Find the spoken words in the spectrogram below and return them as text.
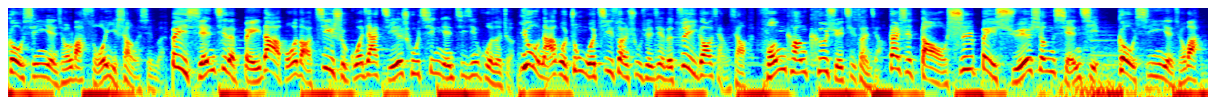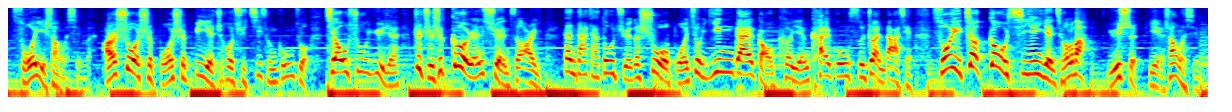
够吸引眼球了吧？所以上了新闻。被嫌弃的北大博导，既是国家杰出青年基金获得者，又拿过中国计算数学界的最高奖项冯康科学计算奖，但是导师被学生嫌弃，够吸引眼球吧？所以上了新闻。而硕士、博士毕业之后去基层工作，教书育人，这只是个人选择而已。但大家都觉得硕博就应该搞科研、开公司赚大钱，所以这够吸引眼球了吧？于是也上了新闻。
